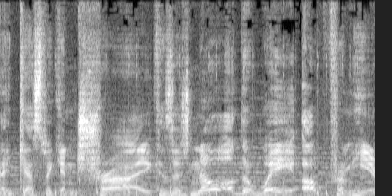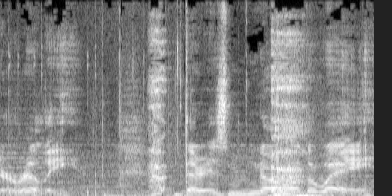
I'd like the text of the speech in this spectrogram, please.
I guess we can try, because there's no other way up from here, really. There is no other way.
